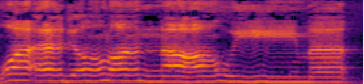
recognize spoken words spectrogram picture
وأجرا عظيما.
